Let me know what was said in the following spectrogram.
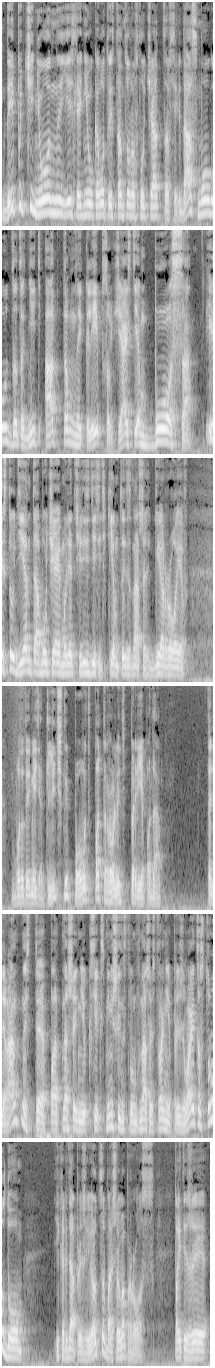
Да и подчиненные, если они у кого-то из танцоров случатся, всегда смогут заценить атомный клип с участием босса. И студенты, обучаемые лет через 10 кем-то из наших героев, будут иметь отличный повод потроллить препода. Толерантность по отношению к секс-меньшинствам в нашей стране приживается с трудом, И когда приживется, большой вопрос. По этой же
